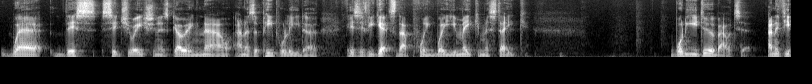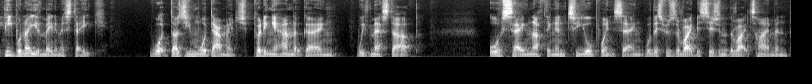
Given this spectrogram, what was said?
where this situation is going now and as a people leader is if you get to that point where you make a mistake, what do you do about it? And if your people know you've made a mistake, what does you more damage? Putting your hand up going, We've messed up, or saying nothing and to your point saying, Well, this was the right decision at the right time and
